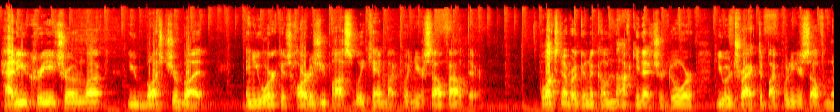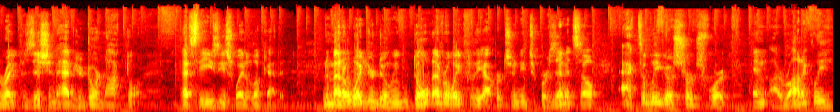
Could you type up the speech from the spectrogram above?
How do you create your own luck? You bust your butt and you work as hard as you possibly can by putting yourself out there. Luck's never going to come knocking at your door. You attract it by putting yourself in the right position to have your door knocked on. That's the easiest way to look at it. No matter what you're doing, don't ever wait for the opportunity to present itself. Actively go search for it, and ironically,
